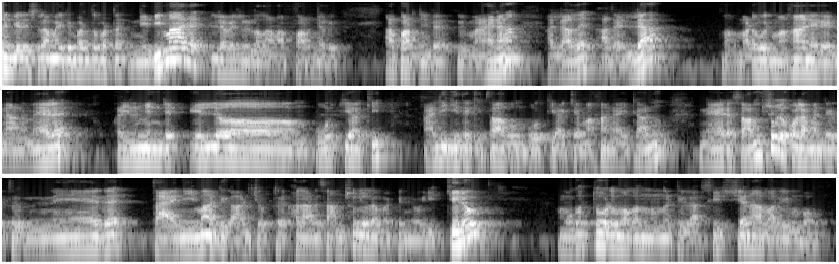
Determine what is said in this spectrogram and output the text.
നബി അലൈഹി ഇസ്ലാമായിട്ട് ബന്ധപ്പെട്ട നബിമാരെ ലെവലിലുള്ളതാണ് ആ പറഞ്ഞത്. ആ പറഞ്ഞതിന്റെ മാന അല്ലാതെ അതല്ല മടവൂർ മഹാനരെ തന്നെയാണ് മേലെ ഇൽമിന്റെ എല്ലാം പൂർത്തിയാക്കി അലിഖിത കിതാബും പൂർത്തിയാക്കിയ മഹാനായിട്ടാണ് നേരെ സംസുൽ ഒലമന്റെ അടുത്ത് നേരെ തനിമായിട്ട് കാണിച്ചു കൊടുത്ത്. അതാണ് സംസുൽ ഒലമ പിന്നെ ഒരിക്കലും മുഖത്തോട് മുഖം നിന്നിട്ടില്ല. ശിഷ്യന പറയുമ്പോൾ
